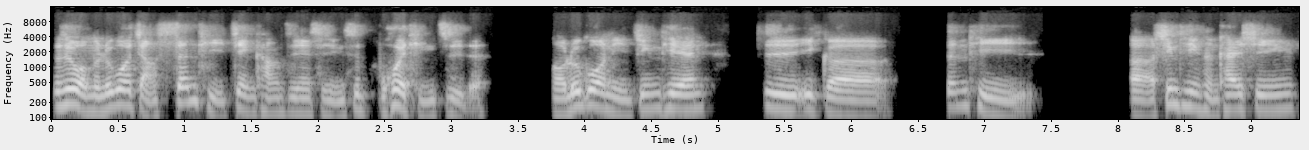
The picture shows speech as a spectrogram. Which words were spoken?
就是我们如果讲身体健康这件事情是不会停滞的。哦，如果你今天是一个身体呃心情很开心，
